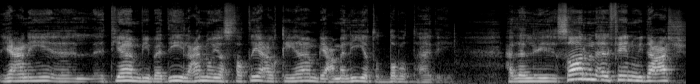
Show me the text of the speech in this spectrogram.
يعني الاتيان ببديل عنه يستطيع القيام بعملية الضبط هذه. هلا اللي صار من 2011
